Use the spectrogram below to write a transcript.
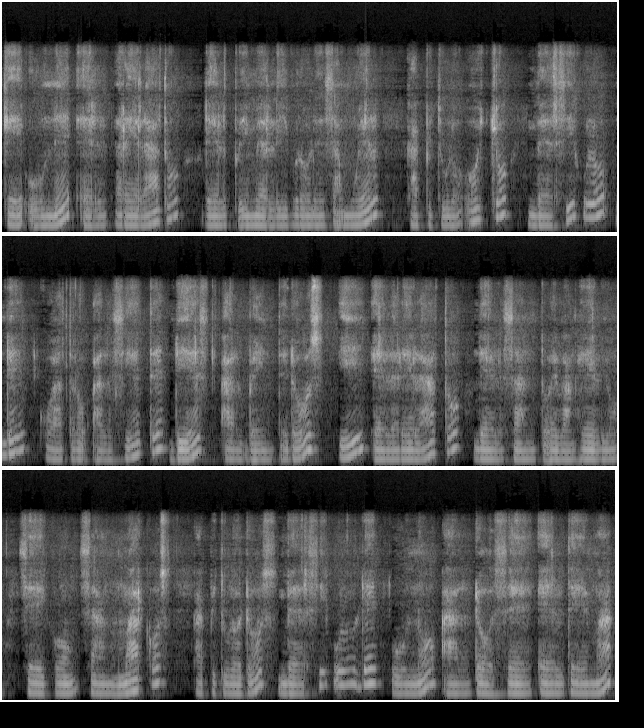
que une el relato del primer libro de Samuel capítulo 8 versículo de 4 al 7, 10 al 22 y el relato del Santo Evangelio según San Marcos capítulo 2, versículo de 1 al 12. El tema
